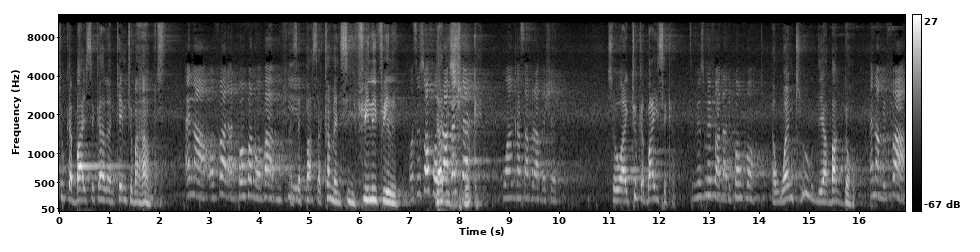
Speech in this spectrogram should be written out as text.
took a bicycle and came to my house ɛna ɔfa dadepɔnkɔ na and said, Pastor, come and see. Feely, feely. ɔsi sɔfo That bra smoking. wankasa bra bɛhwɛ So I took a bicycle nti me nso mefa dadepɔnkɔ and went through their back door, ɛna mefa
